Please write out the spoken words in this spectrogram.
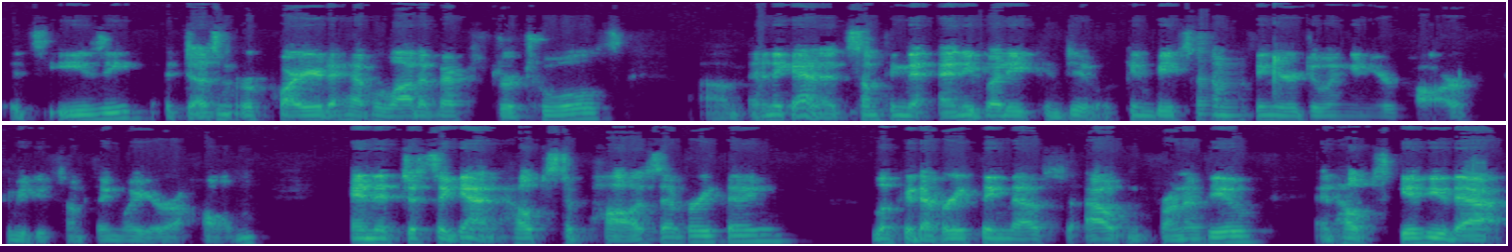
it's easy, it doesn't require you to have a lot of extra tools. Um, and again, it's something that anybody can do. It can be something you're doing in your car, it can be something where you're at home. And it just again helps to pause everything, look at everything that's out in front of you, and helps give you that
